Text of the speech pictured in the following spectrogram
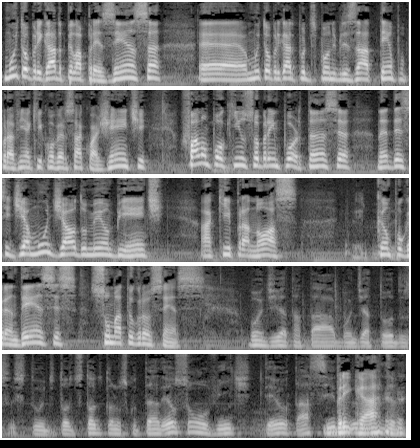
muito obrigado pela presença, é, muito obrigado por disponibilizar tempo para vir aqui conversar com a gente. Fala um pouquinho sobre a importância né, desse Dia Mundial do Meio Ambiente aqui para nós, campograndenses, sumatogrossenses. Bom dia, Tatá. Bom dia a todos, estúdio, todos, todos estão nos escutando. Eu sou um ouvinte teu, tá? Cido, Obrigado.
